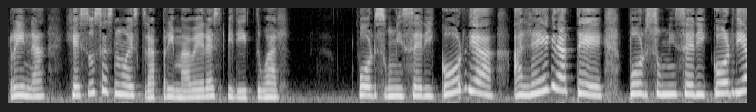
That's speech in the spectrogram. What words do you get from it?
Rina, Jesús es nuestra primavera espiritual. Por su misericordia, alégrate, por su misericordia,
